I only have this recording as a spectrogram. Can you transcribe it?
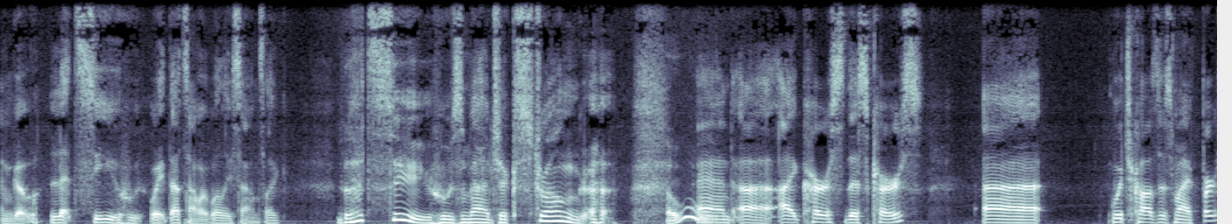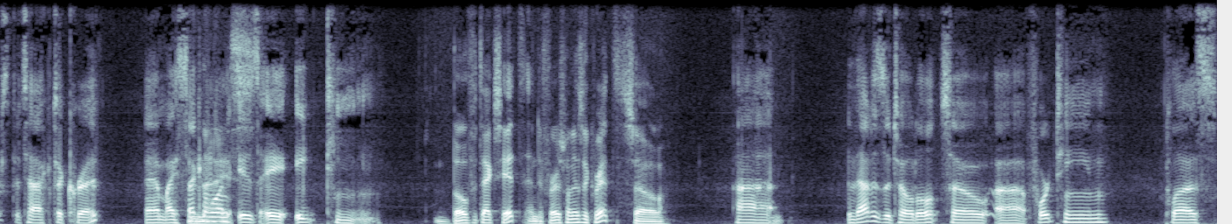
and go. Let's see who. Wait, that's not what Willie sounds like. Let's see whose magic's stronger. Oh. And uh, I curse this curse, uh, which causes my first attack to crit, and my second one is a 18. Both attacks hit, and the first one is a crit. So, uh, That is a total, so uh, 14 plus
